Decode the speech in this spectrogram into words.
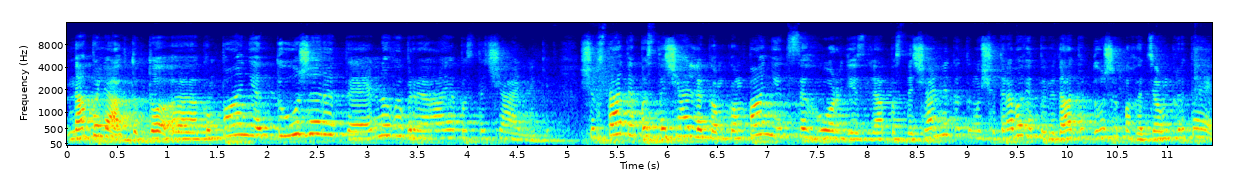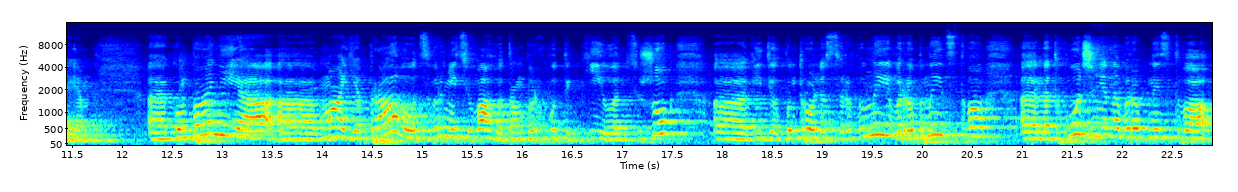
На полях, тобто е, компанія дуже ретельно вибирає постачальників. Щоб стати постачальником компанії, це гордість для постачальника, тому що треба відповідати дуже багатьом критеріям. Е, Компанія е, має право, от зверніть увагу, там вверху такий ланцюжок, відділ контролю сировини, виробництво, е, надходження на виробництво,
